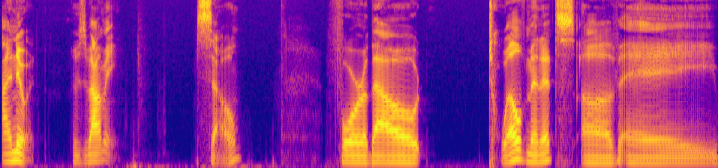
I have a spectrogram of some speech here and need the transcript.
I knew it. It was about me. So, for about 12 minutes of a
